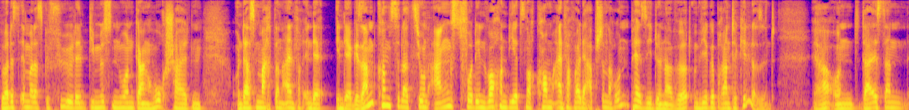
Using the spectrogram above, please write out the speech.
Du hattest immer das Gefühl, die müssen nur einen Gang hochschalten. Und das macht dann einfach in der, in der Gesamtkonstellation Angst vor den Wochen, die jetzt noch kommen, einfach weil der Abstand nach unten per se dünner wird und wir gebrannte Kinder sind. Ja, und da ist dann,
